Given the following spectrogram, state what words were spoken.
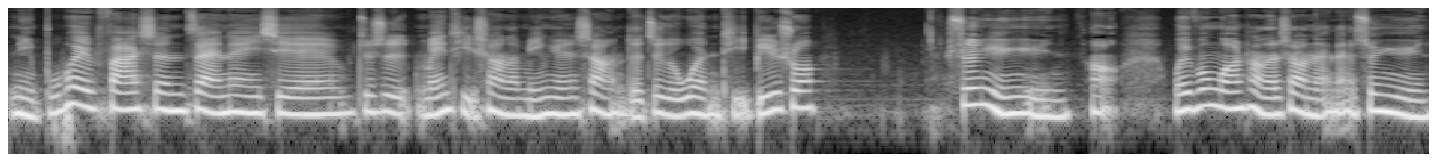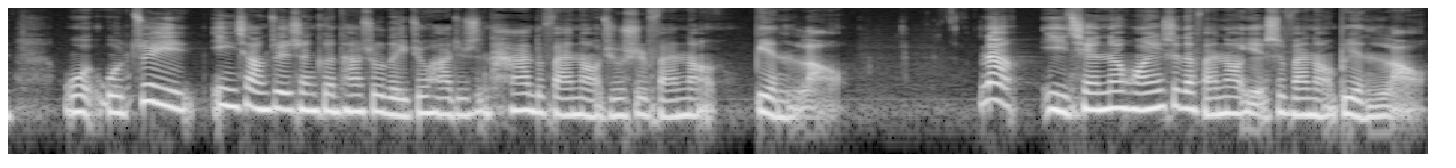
你不会发生在那一些就是媒体上的名媛上的这个问题。比如说孙芸芸啊，微风广场的少奶奶孙芸芸，我我最印象最深刻，她说的一句话就是她的烦恼就是烦恼变老。那以前呢，黄医师的烦恼也是烦恼变老。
